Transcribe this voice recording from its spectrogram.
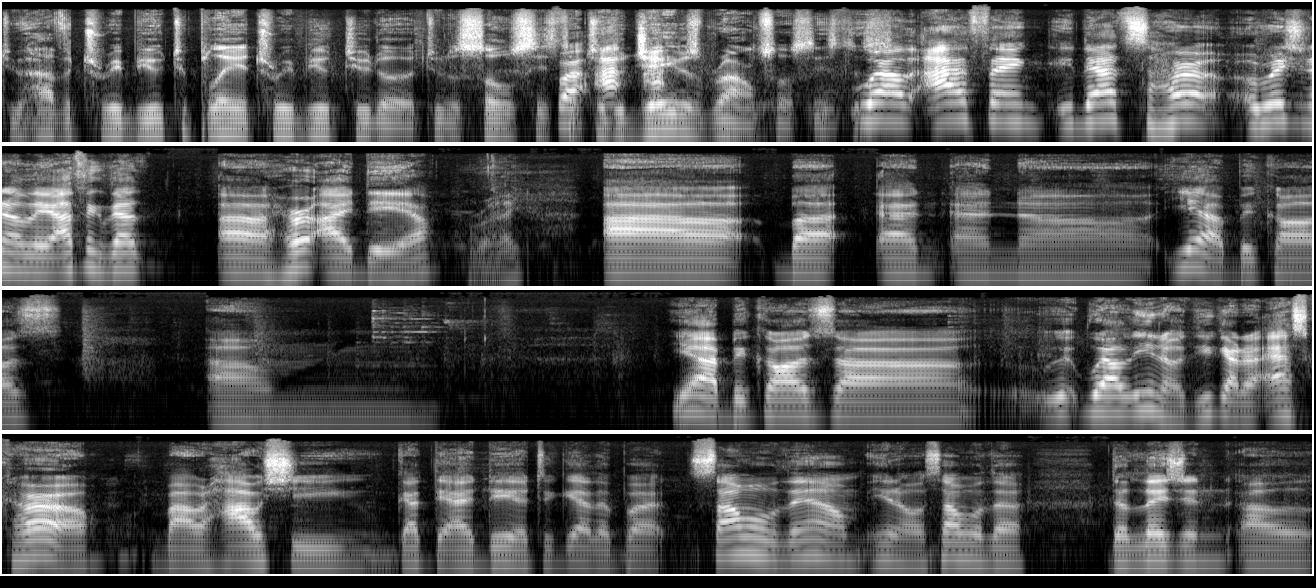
to have a tribute to play a tribute to the to the Soul Sister Well, to I- the James Brown Soul Sisters? Well, I think that's her originally. I think that uh, her idea. right. Uh, but and and uh, yeah, because um, yeah, because uh, well, you know, you got to ask her about how she got the idea together. But some of them, you know, some of the the legend uh,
